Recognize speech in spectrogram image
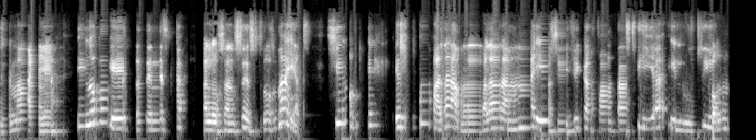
el maya, y no porque pertenezca a los ancestros mayas, sino que es una palabra, la palabra maya significa fantasía, ilusión,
